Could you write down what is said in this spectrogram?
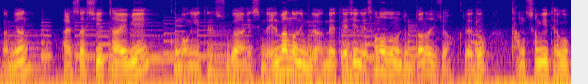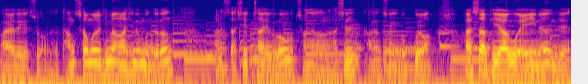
그러면 84 C 타입이 구멍이 될 수가 있습니다. 일반론입니다. 근데 대신 이제 선호도는 좀 떨어지죠. 그래도 당첨이 되고 봐야 되겠죠. 당첨을 희망하시는 분들은 84 C 타입으로 청약을 하실 가능성이 높고요. 84 B하고 A는 이제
